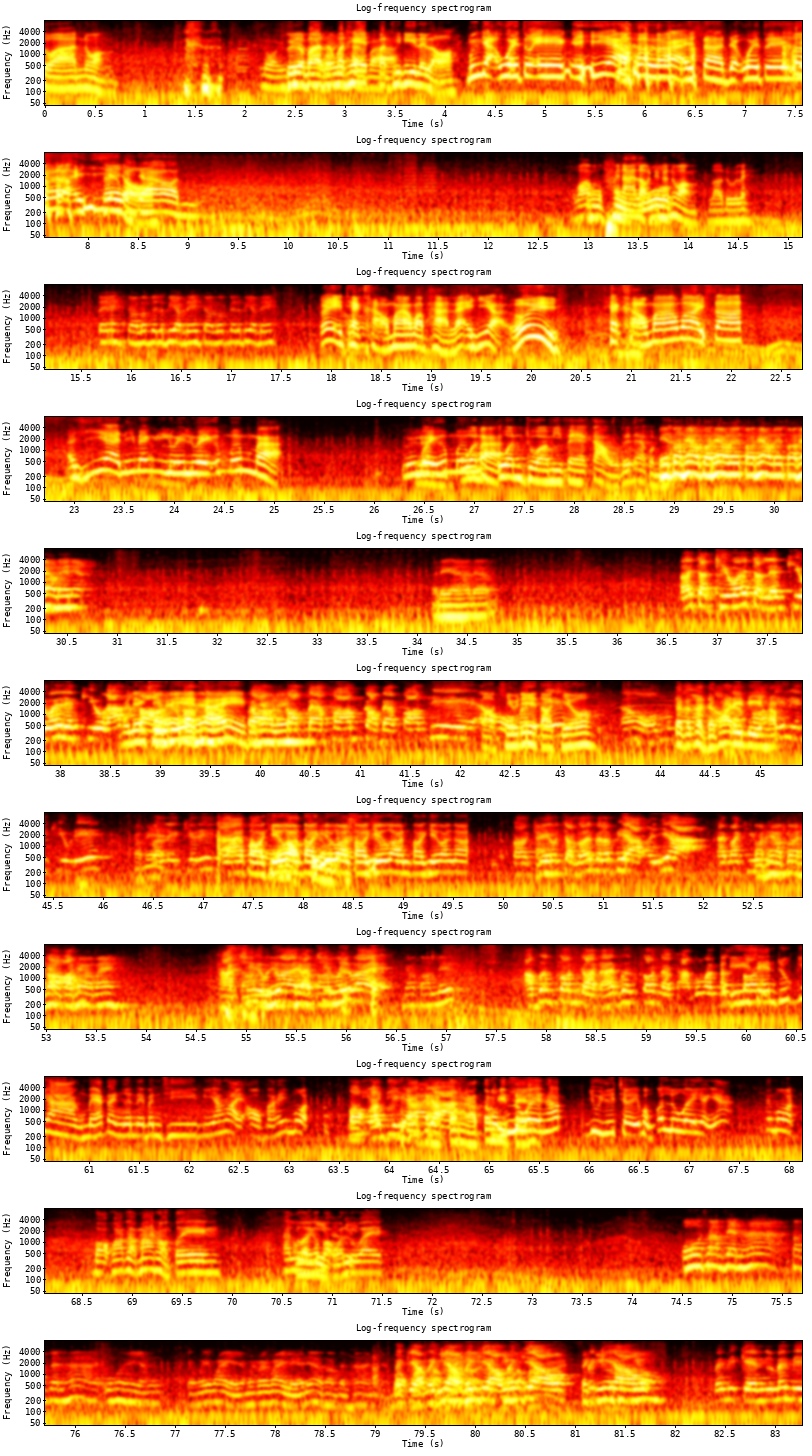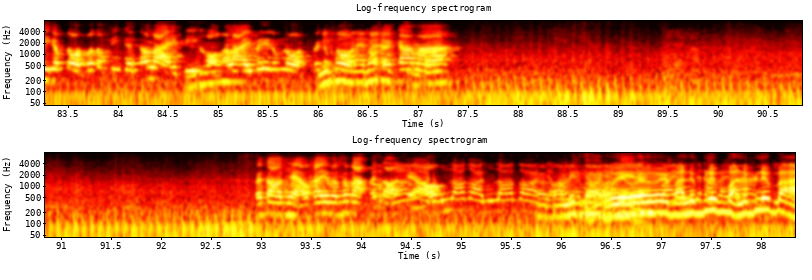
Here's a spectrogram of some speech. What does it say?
ตัวหน่วงหน่วงคือมาทั้งประเทศมามาที่นี่เลยเหรอ มึงอย่าอวยตัวเองไอ้เหี้ยพวกมึงอะไอ้สัตว์อย่าอวยตัวเองเยอะไอ้เหี้ใช่ยเหรอปัญญาอ่อน ว่าไม่ได้หรอกเดี๋ยวก็หน่วงเราดูเลยเต้จอดรถเป็นระเบียบเลยจอดรถเป็นระเบียบเลยเฮ้ยไอ้แท็กขาวมาว่ะผ่านแล้วไอ้เหี้ยเฮ้ยแท็กขาวมาว่ะไอ้สัตว์ไอ้เหี้ยนี่แม่งรวยรวยๆอึมอึมๆอะ รวยรวยๆอึมอึมอ้วนๆอะอ้วนชัวร์มีแฟร์เก่าด้วยเนี่ยคนนี่เนี้ยตอนแถวตอนแถวเลยตอนแถวเลยตอนแถวเลยเนี่ยอะไรเงี้ยเดี๋ยวเอ้ยจัดคิวไว้จัดเรียนคิวไว้เรียนคิวครับไปเรียนคิวนี้ต่อไทยกรอกกรอกแบบฟอร์มกรอกแบบฟอร์มที่ต่อคิวดิ ต่อคิวเอ้าผมแต่เป็นสัญชาติดีๆครับ เรียนคิวดิครับแม่มันเรียนคิวดิต่อคิวก่อนต่อคิวก่อนต่อคิวก่อนต่อคิวก่อนก่อนต่อคิวจัดรถให้เป็นระเบียบไอ้เหี้ยใครมาคิวตอนแถวคิตอนแถสวองตอนแถวไป ถามชื่อมันด้วยถามชื่อมันด้วย เดี๋ยวตอนลึกเอาเบื้องต้นก่อนนะเบื้องต้นนะถามพวกมันเบื้องดีต้น เซนทุกอย่างแม้แต่เงินในบัญชีมีเท่าไหร่ออกมาให้หมดบอกความจริงมีทุไอกเดีอยย่างต้องงานต้องผมพรีเซรนวยต์ครับ อยู่เฉยๆผมก็รวยอย่างเงี้ยให้หมด บอกความสามารถของตัวเอง ถ้ารวยก็บอกว่ารวย โอ้สามแสนห้าสามแสนห้าโอ้ยยังยังไม่ไหวอะยังไม่ค่อยไหวเลยเนี่ยสามแสนห้าเนี่ยไม่เกี่ยวไม่เกี่ยวไม่เกี่ยวไม่เกี่ยวสไม่กิลเกี่ยว สกิล ไม่มีเกณฑ์ไม่มีกำหนดว่าต้องมีเงินเท่าไหร่ มีของอะไรไม่ได้กำหนดไม่มีกำหขนองดอะไรบ้าง ใครกล้ามาไปต่อแถวใครมาสมัครไปต่อแถว มึงรอก่อนมึงรอก่อนเดี๋ยวตอนลึกดี๋วเฮ้ยเฮ้ยเฮ้ยมาลืมๆว่ะลืมๆว่ะ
